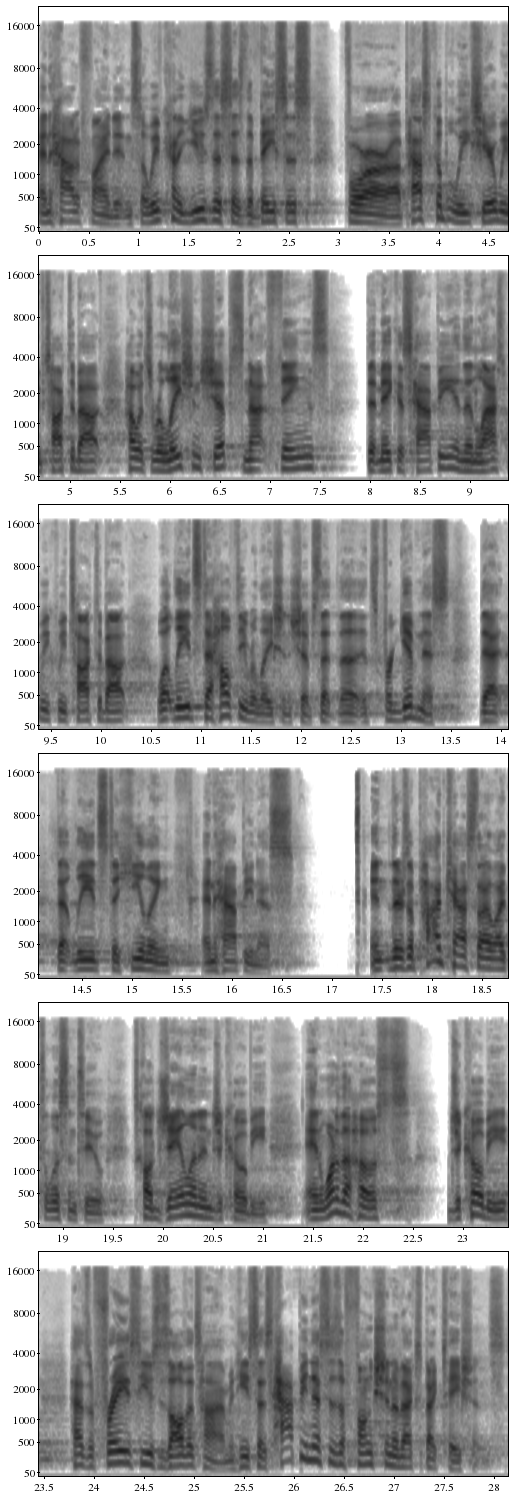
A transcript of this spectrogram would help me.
and How to Find It? And so we've kind of used this as the basis for our uh, past couple weeks here. We've talked about how it's relationships, not things that make us happy. And then last week we talked about what leads to healthy relationships, that the, it's forgiveness that, that leads to healing and happiness. And there's a podcast that I like to listen to. It's called Jalen and Jacoby. And one of the hosts, Jacoby, has a phrase he uses all the time. And he says, Happiness is a function of expectations.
